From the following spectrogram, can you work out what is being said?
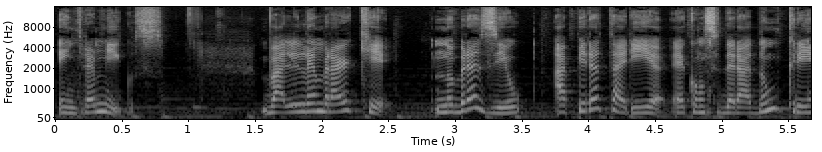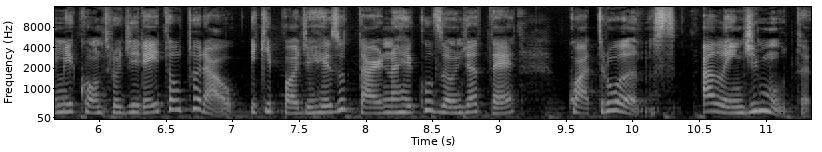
entre amigos. Vale lembrar que, no Brasil, a pirataria é considerada um crime contra o direito autoral e que pode resultar na reclusão de até 4 anos, além de multa.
